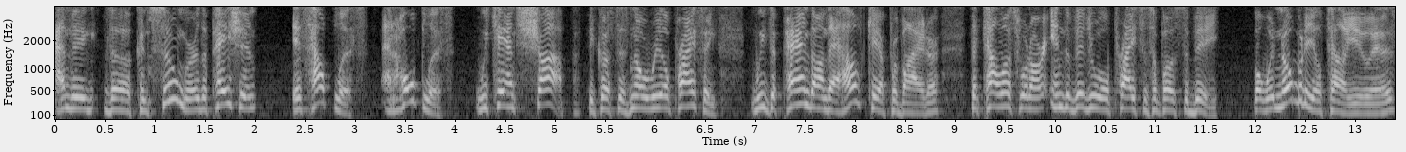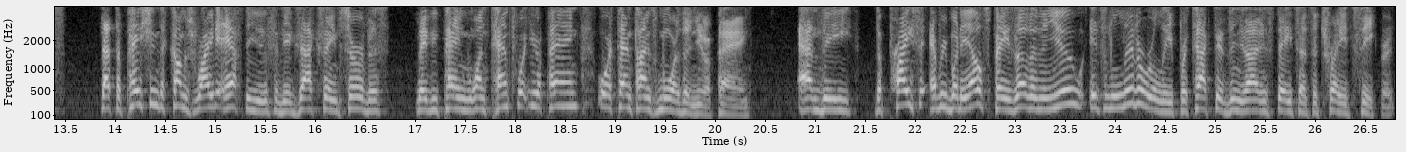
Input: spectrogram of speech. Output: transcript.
And the, the consumer, the patient, is helpless and hopeless. We can't shop because there's no real pricing. We depend on the healthcare provider to tell us what our individual price is supposed to be. But what nobody will tell you is that the patient that comes right after you for the exact same service may be paying one-tenth what you're paying or 10 times more than you're paying. And the, the price everybody else pays other than you, it's literally protected in the United States as a trade secret.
